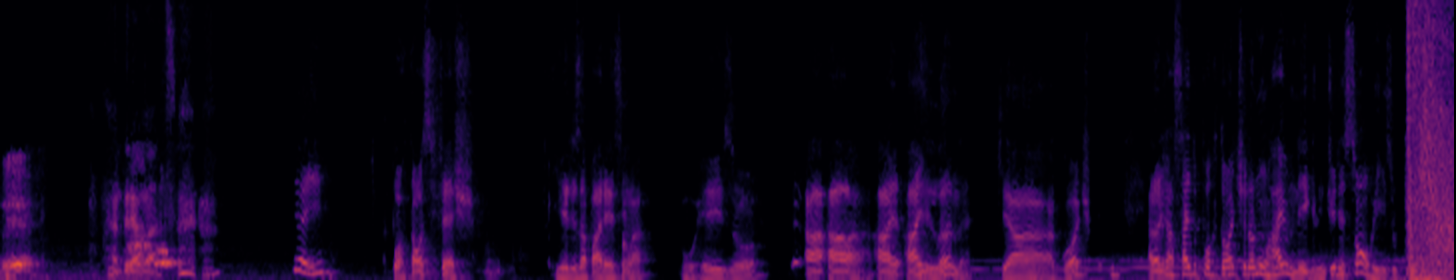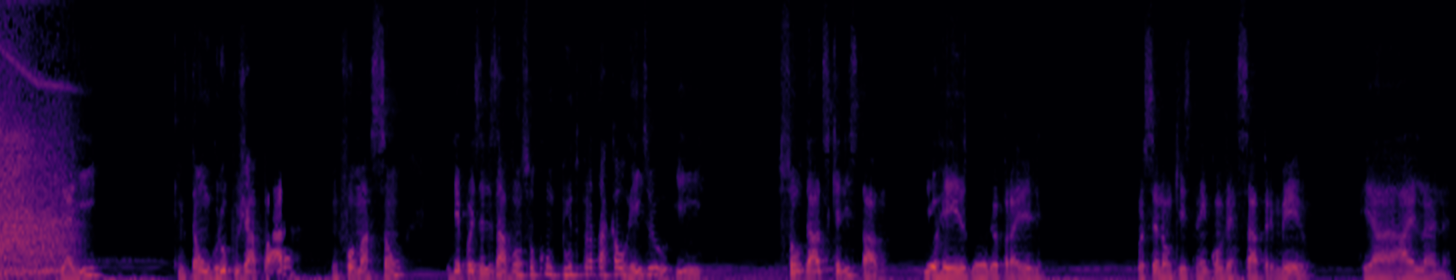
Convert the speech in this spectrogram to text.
É. André Matos. E aí, o portal se fecha. E eles aparecem lá. O Reizo. A, a, a, a Ilana, que é a gótica, ela já sai do portão atirando um raio negro em direção ao Reizo. E aí, então o grupo já para, informação, e depois eles avançam com tudo para atacar o Reizo e soldados que ali estavam. E o Reizo olhou para ele. Você não quis nem conversar primeiro? E a Ilana.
